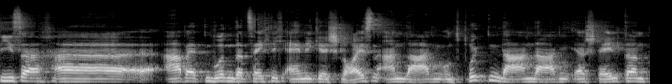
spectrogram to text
dieser äh, Arbeiten wurden tatsächlich einige Schleusenanlagen und Brückenanlagen erstellt dann.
